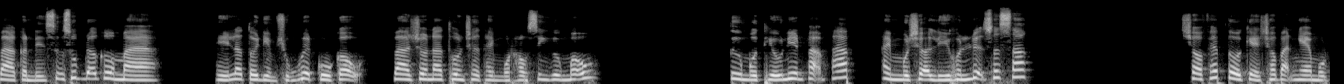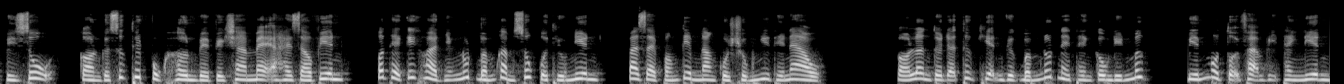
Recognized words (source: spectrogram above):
và cần đến sự giúp đỡ cơ mà. Thế là tôi điểm trúng huyệt của cậu và Jonathan trở thành một học sinh gương mẫu. Từ một thiếu niên phạm pháp thành một trợ lý huấn luyện xuất sắc. Cho phép tôi kể cho bạn nghe một ví dụ còn có sức thuyết phục hơn về việc cha mẹ hay giáo viên có thể kích hoạt những nút bấm cảm xúc của thiếu niên và giải phóng tiềm năng của chúng như thế nào. Có lần tôi đã thực hiện việc bấm nút này thành công đến mức biến một tội phạm vị thành niên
